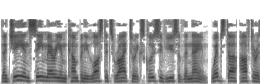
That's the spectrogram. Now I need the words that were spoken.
The G&C Merriam Company lost its right to exclusive use of the name Webster after a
